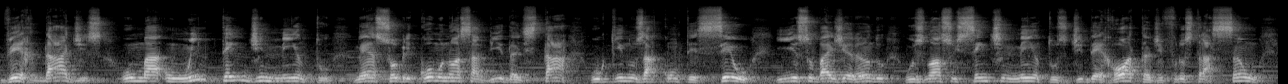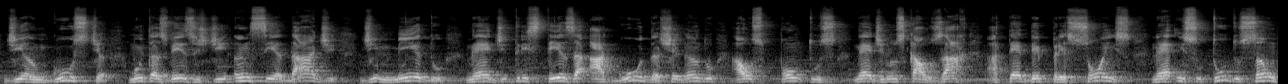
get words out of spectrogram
verdades, uma, um entendimento né, sobre como nossa vida está, o que nos aconteceu, e isso vai gerando os nossos sentimentos de derrota, de frustração, de angústia, muitas vezes de ansiedade, de medo, né, de tristeza aguda, chegando aos pontos né, de nos causar até depressões. Né? Isso tudo são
